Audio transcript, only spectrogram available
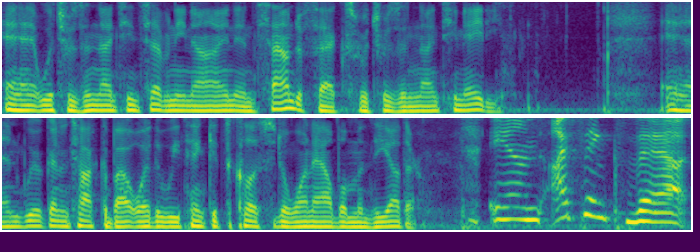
and, which was in 1979, and "Sound Affects," which was in 1980. And we're going to talk about whether we think it's closer to one album than the other. And I think that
